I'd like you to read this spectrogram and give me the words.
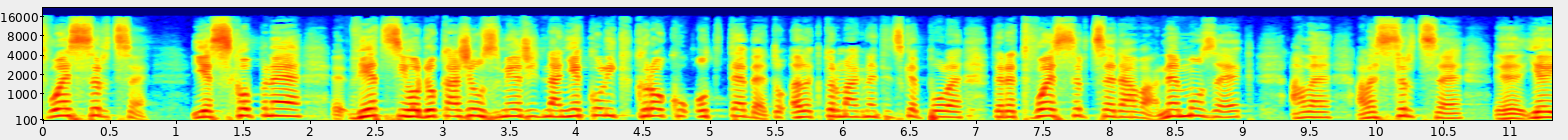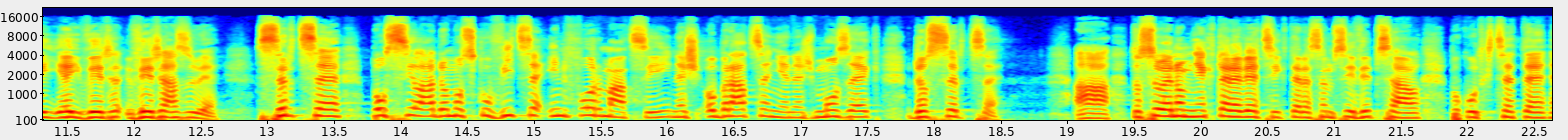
Tvoje srdce je schopné, vědci ho dokážou změřit na několik kroků od tebe, to elektromagnetické pole, které tvoje srdce dává. Ne mozek, ale, ale srdce eh, jej, jej vyřazuje. Srdce posílá do mozku více informací než obráceně, než mozek do srdce. A to jsou jenom některé věci, které jsem si vypsal. Pokud chcete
